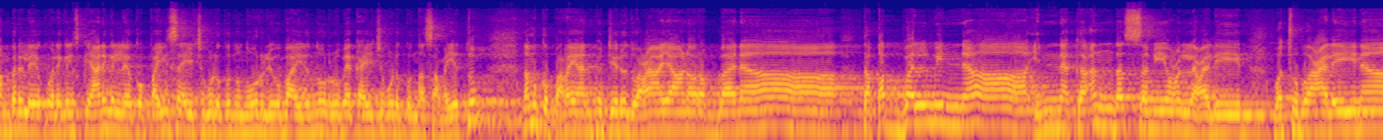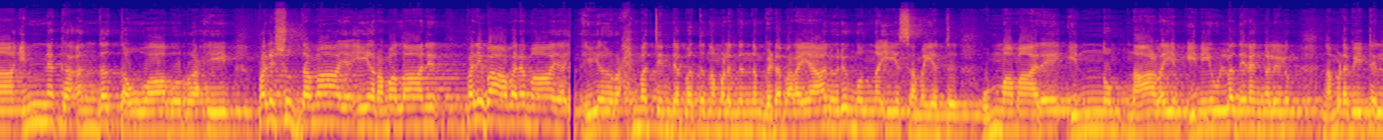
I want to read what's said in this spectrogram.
നമ്പറിലേക്കോ അല്ലെങ്കിൽ സ്കാനിങ്ങിലേക്കോ പൈസ അയച്ചു കൊടുക്കുന്നു. നൂറ് രൂപ ഇരുന്നൂറ് രൂപയൊക്കെ അയച്ചു കൊടുക്കുന്ന സമയത്തും നമുക്ക് പറയാൻ പറ്റിയൊരു റബ്ബന തഖബ്ബൽ മിന്നാ ഇന്നക അന്തസ് സമീഉൽ അലീം വതുബ് അലൈനാ ഇന്നക റഹീം. പരിശുദ്ധമായ ഈ റമളാനിൽ പരിഭാവനമായ ഈ റഹ്മത്തിന്റെ പത്ത് നമ്മളിൽ നിന്നും വിട പറയാൻ ഒരുങ്ങുന്ന ഈ സമയത്ത് ഉമ്മമാരെ ഇന്നും നാളെയും ഇനിയുള്ള ദിനങ്ങളിലും നമ്മുടെ വീട്ടിൽ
